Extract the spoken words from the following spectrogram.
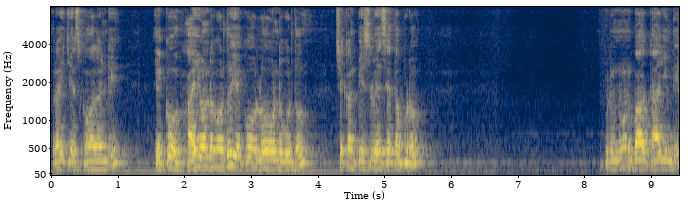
ఫ్రై చేసుకోవాలండి. ఎక్కువ హై ఉండకూడదు ఎక్కువ లో ఉండకూడదు. చికెన్ పీసులు వేసేటప్పుడు ఇప్పుడు నూనె బాగా కాగింది.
